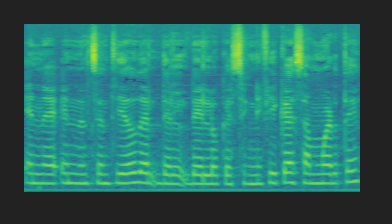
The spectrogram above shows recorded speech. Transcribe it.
en, el sentido de, lo que significa esa muerte,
